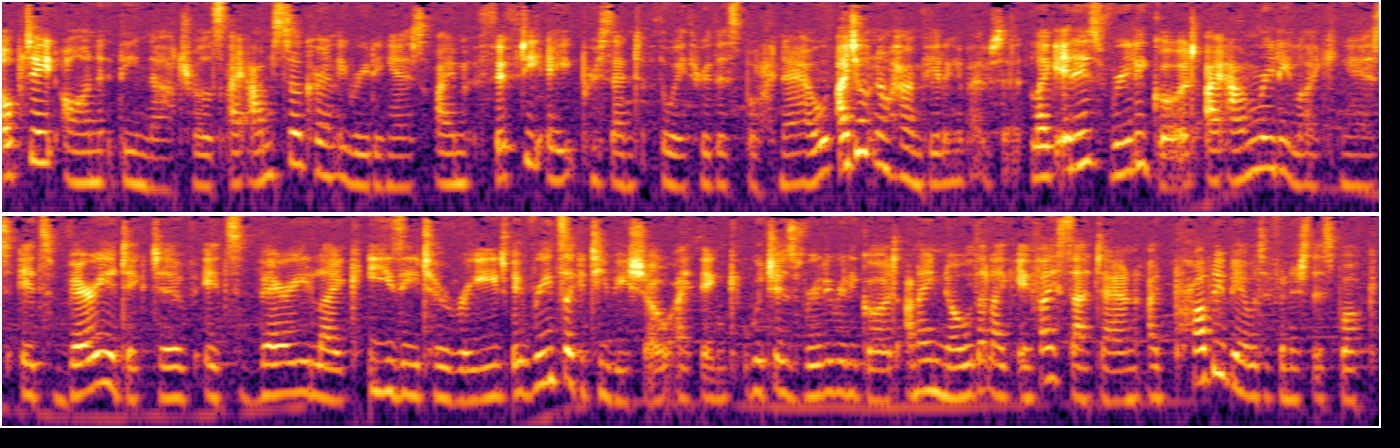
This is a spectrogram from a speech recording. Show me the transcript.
update on the naturals. I am still currently reading it. I'm 58 percent of the way through this book now. I don't know how i'm feeling about it. Like it is really good. I am really liking it. It's very addictive. It's very like easy to read. It reads like a tv show i think which is really really good. And i know that like if i sat down i'd probably be able to finish this book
